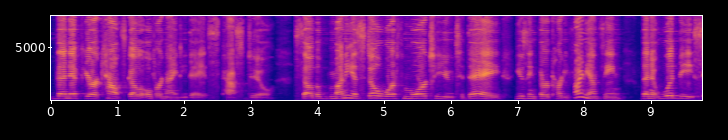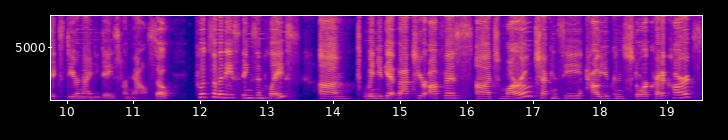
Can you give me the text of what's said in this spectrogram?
than if your accounts go over 90 days past due. So the money is still worth more to you today using third-party financing than it would be 60 or 90 days from now. So put some of these things in place. Um, when you get back to your office uh, tomorrow, check and see how you can store credit cards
